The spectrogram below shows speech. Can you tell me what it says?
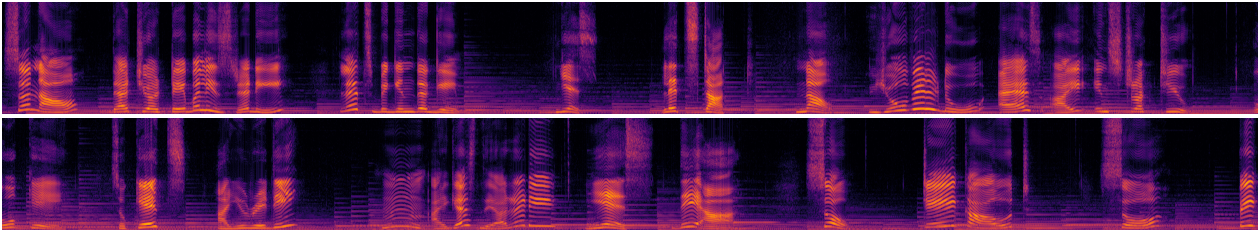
So now that your table is ready, let's begin the game. Yes. Let's start. Now, you will do as I instruct you. Okay. So, kids, are you ready? Hmm, I guess they are ready. Yes, they are. So, take out. So, pick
